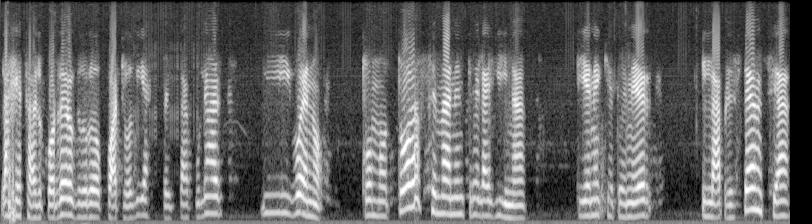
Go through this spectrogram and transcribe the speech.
la fiesta del Cordero que duró cuatro días, espectacular. Y bueno, como toda semana entre la guina, tiene que tener la presencia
